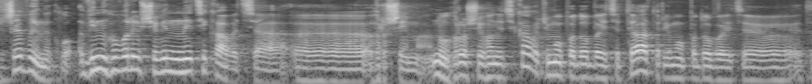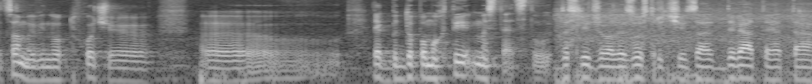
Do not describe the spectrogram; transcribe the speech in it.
вже виникло. Він говорив, що він не цікавиться е, грошима. Ну, гроші його не цікавить, йому подобається театр, йому подобається е, те саме. Він от хоче якби допомогти мистецтву. досліджували зустрічі за 9 та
